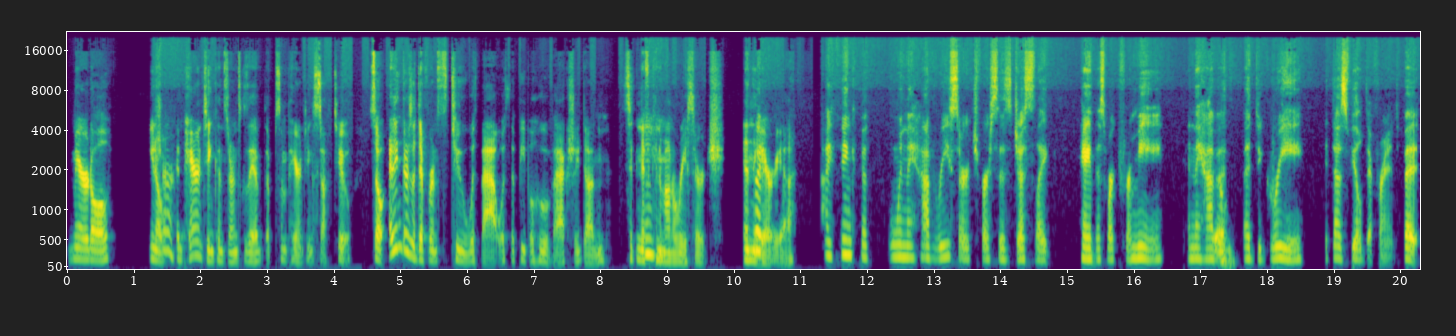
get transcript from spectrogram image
marital, you know, Sure. and parenting concerns because they have the, some parenting stuff too. So I think there's a difference too with that with the people who have actually done significant Mhm. amount of research in the But- area. I think that when they have research versus just like, hey, this worked for me, and they have a, a degree, it does feel different. But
